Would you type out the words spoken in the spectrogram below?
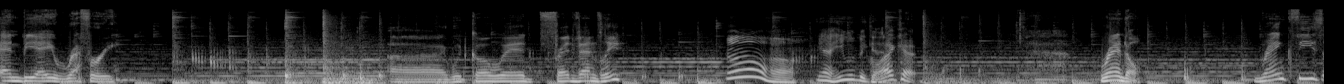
NBA referee? I would go with Fred VanVleet. Oh, yeah, he would be I good. like it. Randall, rank these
